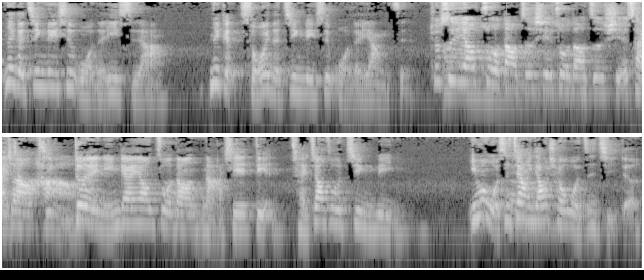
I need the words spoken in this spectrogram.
那个尽力是我的意思啊，那个所谓的尽力是我的样子，就是要做到这些，做到这些才叫好。对你应该要做到哪些点才叫做尽力？因为我是这样要求我自己的，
